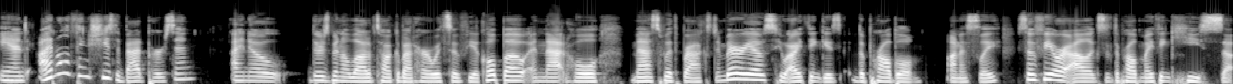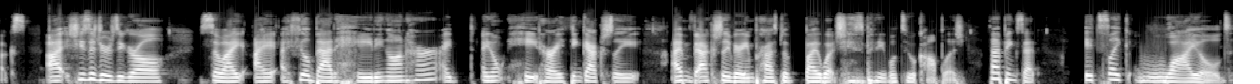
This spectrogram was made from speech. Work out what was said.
And I don't think she's a bad person. I know there's been a lot of talk about her with Sophia Culpo and that whole mess with Braxton Berrios, who I think is the problem, honestly. Sophia or Alix is the problem. I think he sucks. I, she's a Jersey girl, so I, I, I feel bad hating on her. I, I don't hate her. I think actually I'm actually very impressed by what she's been able to accomplish. That being said, it's like wild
